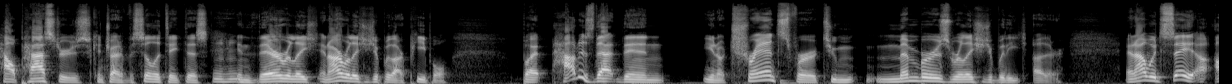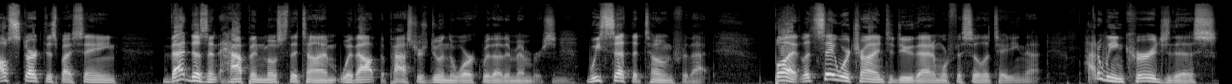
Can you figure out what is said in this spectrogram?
how pastors can try to facilitate this mm-hmm. in their relation in our relationship with our people. But how does that then, you know, transfer to members' relationship with each other? And I would say I'll start this by saying that doesn't happen most of the time without the pastors doing the work with other members. Mm. We set the tone for that. But let's say we're trying to do that and we're facilitating that. How do we encourage this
